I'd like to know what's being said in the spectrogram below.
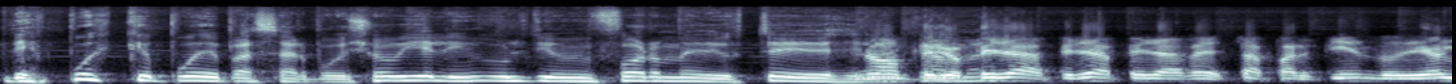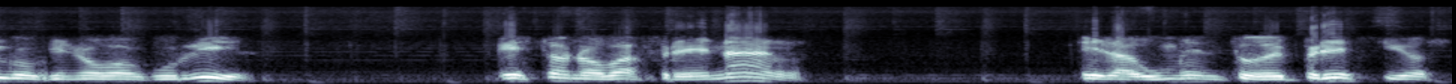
Después, ¿qué puede pasar? Porque yo vi el último informe de ustedes. De No, la pero espera, espera, espera, está partiendo de algo que no va a ocurrir. Esto no va a frenar el aumento de precios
